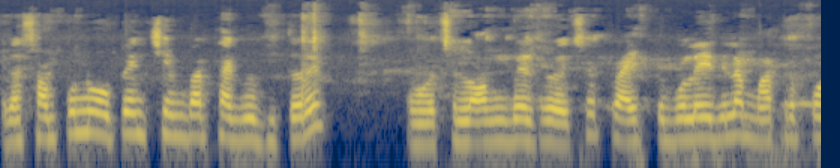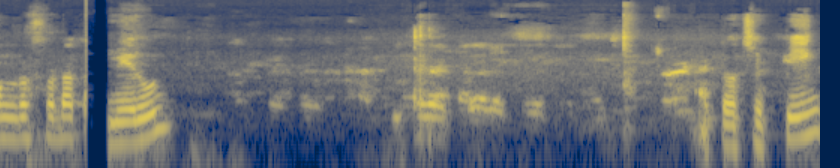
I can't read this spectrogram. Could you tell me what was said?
এটা সম্পূর্ণ ওপেন চেম্বার থাকবে ভিতরে। এবং হচ্ছে লং বেল্ট রয়েছে। প্রাইস তো বলেই দিলাম, মাত্র পনেরোশো টাকা। মেরুন। একটা হচ্ছে পিঙ্ক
